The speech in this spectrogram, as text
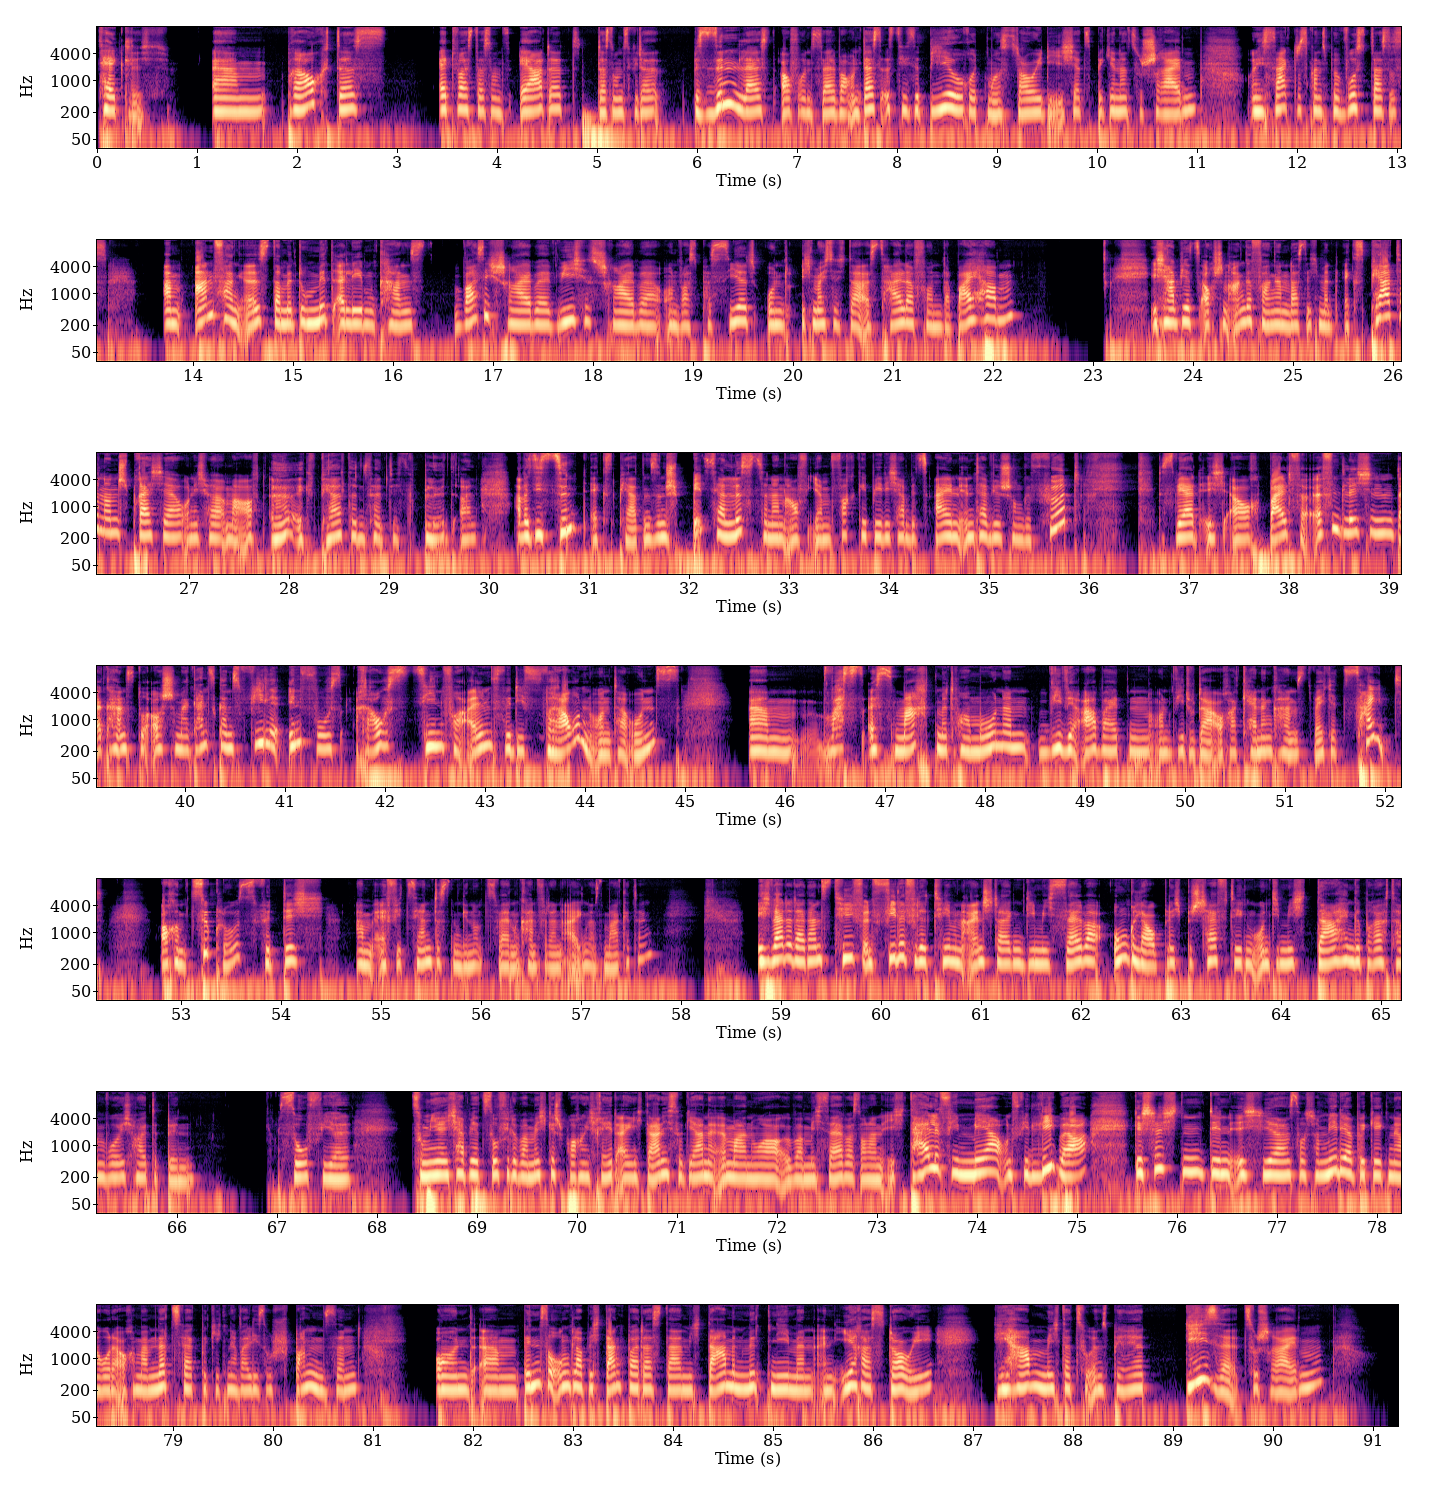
täglich, ähm, braucht es etwas, das uns erdet, das uns wieder besinnen lässt auf uns selber. Und das ist diese Biorhythmus-Story, die ich jetzt beginne zu schreiben. Und ich sage das ganz bewusst, dass es am Anfang ist, damit du miterleben kannst, was ich schreibe, wie ich es schreibe und was passiert. Und ich möchte dich da als Teil davon dabei haben. Ich habe jetzt auch schon angefangen, dass ich mit Expertinnen spreche und ich höre immer oft, äh, Expertin, das hört sich so blöd an. Aber sie sind Experten, sind Spezialistinnen auf ihrem Fachgebiet. Ich habe jetzt ein Interview schon geführt. Das werde ich auch bald veröffentlichen. Da kannst du auch schon mal ganz, ganz viele Infos rausziehen, vor allem für die Frauen unter uns. Ähm, was es macht mit Hormonen, wie wir arbeiten und wie du da auch erkennen kannst, welche Zeit auch im Zyklus für dich am effizientesten genutzt werden kann für dein eigenes Marketing. Ich werde da ganz tief in viele, viele Themen einsteigen, die mich selber unglaublich beschäftigen und die mich dahin gebracht haben, wo ich heute bin. So viel zu mir, ich habe jetzt so viel über mich gesprochen, ich rede eigentlich gar nicht so gerne immer nur über mich selber, sondern ich teile viel mehr und viel lieber Geschichten, denen ich hier Social Media begegne oder auch in meinem Netzwerk begegne, weil die so spannend sind. Und ähm, bin so unglaublich dankbar, dass da mich Damen mitnehmen in ihrer Story. Die haben mich dazu inspiriert, diese zu schreiben.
